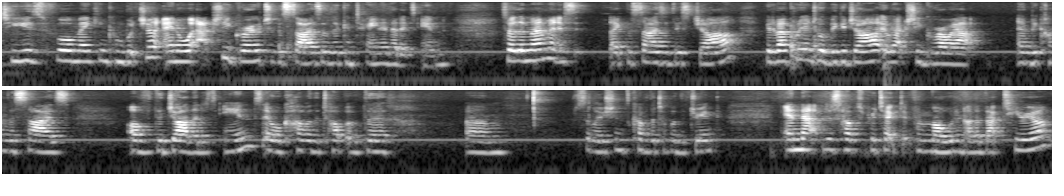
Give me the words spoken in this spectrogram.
to use for making kombucha and it will actually grow to the size of the container that it's in. So at the moment it's like the size of this jar but if I put it into a bigger jar it will actually grow out and become the size of the jar that it's in. So it will cover the top of the um, solutions cover the top of the drink and that just helps protect it from mold and other bacteria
